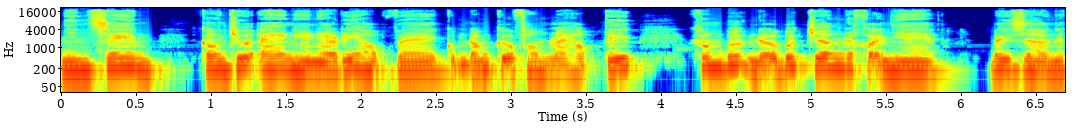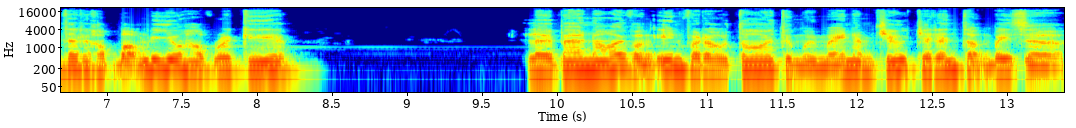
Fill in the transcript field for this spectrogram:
Nhìn xem, con chú A ngày nào đi học về cũng đóng cửa phòng lại học tiếp, không bước nửa bước chân ra khỏi nhà. Bây giờ người ta được học bổng đi du học rồi kìa. Lời ba nói vẫn in vào đầu tôi từ mười mấy năm trước cho đến tận bây giờ.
